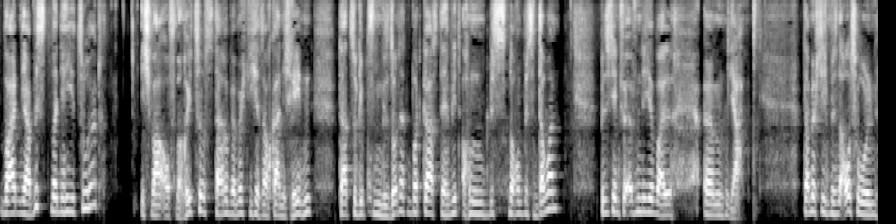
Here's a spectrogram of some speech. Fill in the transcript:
ja wisst, wenn ihr hier zuhört. Ich war auf Mauritius, darüber möchte ich jetzt auch gar nicht reden. Dazu gibt es einen gesonderten Podcast, der wird auch ein bisschen, noch ein bisschen dauern, bis ich den veröffentliche, weil, ähm, ja, da möchte ich ein bisschen ausholen.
